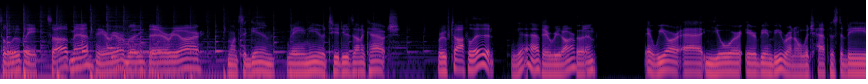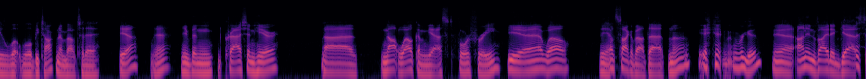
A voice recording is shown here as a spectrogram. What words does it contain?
Absolutely. What's up, man? Here we are, buddy. There we are. Once again, me and you, two dudes on a couch. Rooftop living. Yeah, There we are, But- man. yeah, we are at your Airbnb rental, which happens to be what we'll be talking about today. Yeah, yeah. You've been crashing here. Uh, not welcome guest. For free. Yeah, well, Yeah. let's talk about that. No, we're good. Yeah, uninvited guest.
